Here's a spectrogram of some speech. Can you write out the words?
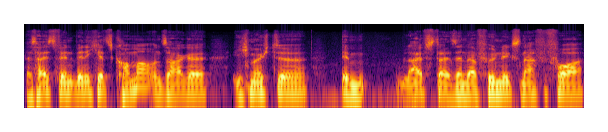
Das heißt, wenn, wenn ich jetzt komme und sage, ich möchte im Lifestyle-Sender Phoenix nach wie vor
